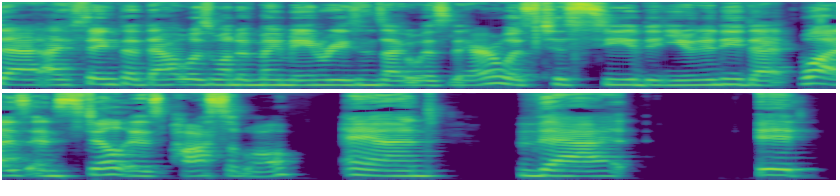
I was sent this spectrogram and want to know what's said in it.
that I think that that was one of my main reasons I was there was to see the unity that was and still is possible and that it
